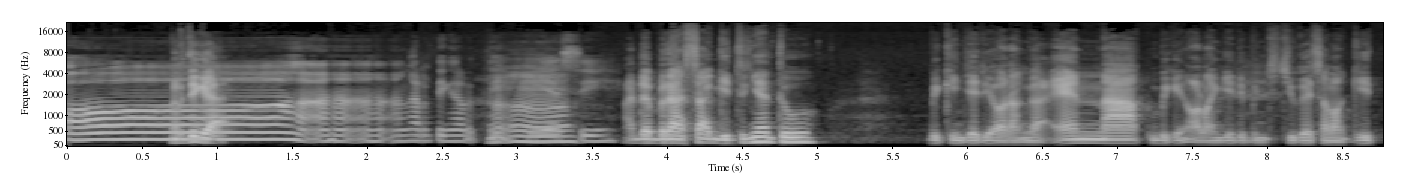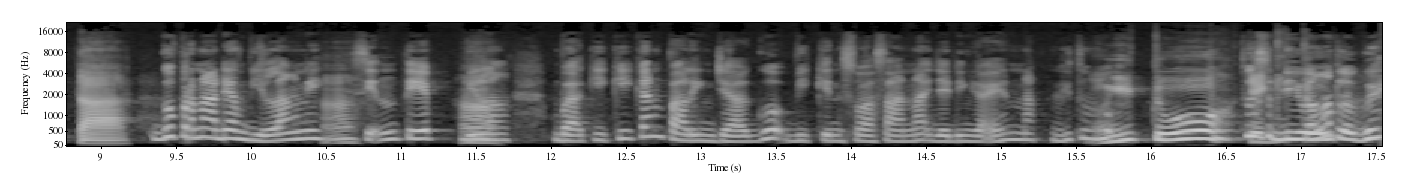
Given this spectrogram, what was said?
Oh. Ngerti ha, Ngerti ngerti. Heeh. Iya sih. ada berasa gitunya tuh bikin jadi orang nggak enak bikin orang jadi benci juga sama kita Gue pernah ada yang bilang nih, Hah? si Entip Hah? bilang Mbak Kiki kan paling jago bikin suasana jadi nggak enak gitu. Bu. gitu Itu kayak sedih gitu banget loh gue.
